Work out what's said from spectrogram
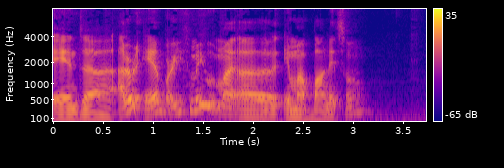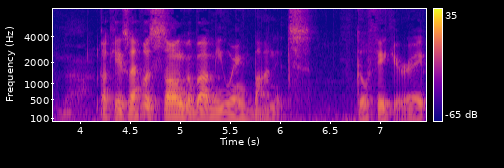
And uh, I don't. know, Am are you familiar with my uh, in my bonnet song? No. Okay, so I have a song about me wearing bonnets. Go figure, right?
